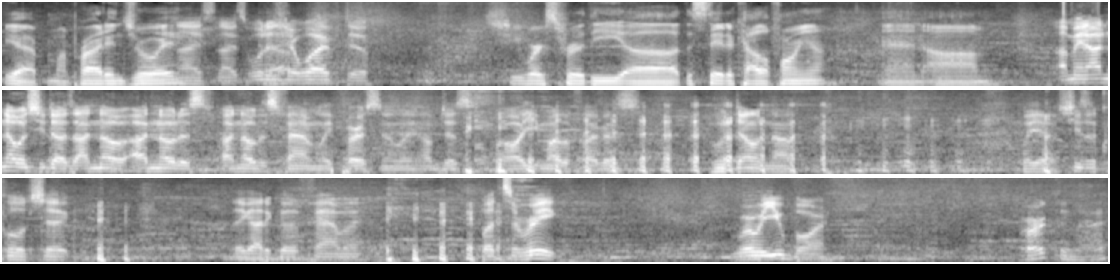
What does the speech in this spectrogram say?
yeah, my pride and joy. Nice, nice. What does your wife do? She works for the uh, the state of California, and um, I mean, I know what she does. I know, I know this. I know this family personally. I'm just for all you motherfuckers who don't know. But yeah, she's a cool chick. They got a good family. But Tariq, where were you born? Berkeley, man.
